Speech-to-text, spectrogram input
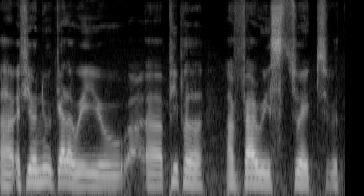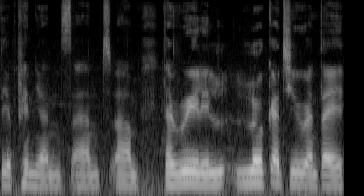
uh, if you're a new gallery you uh, people are very strict with the opinions and um, they really l- look at you and they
